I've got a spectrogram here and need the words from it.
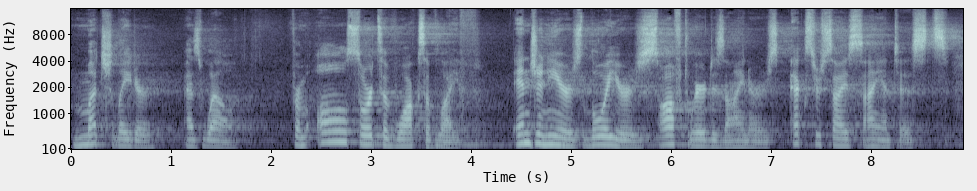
much later as well, from all sorts of walks of life engineers, lawyers, software designers, exercise scientists.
